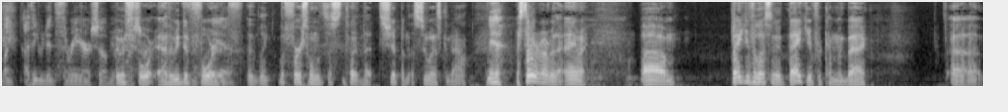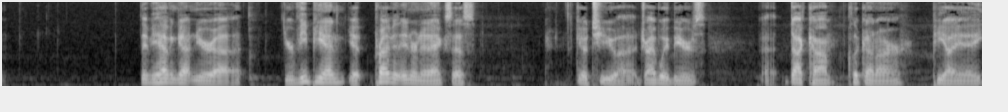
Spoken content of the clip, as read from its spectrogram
Like I think we did three or so. Before It was four. I think we did four. Yeah. Like the first one was the, that ship in the Suez Canal. Yeah, I still remember that. Anyway, um, thank you for listening. Thank you for coming back. Um, if you haven't gotten your uh, your VPN, get private internet access, go to uh, drivewaybeers.com, uh, dot com, click on our PIA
